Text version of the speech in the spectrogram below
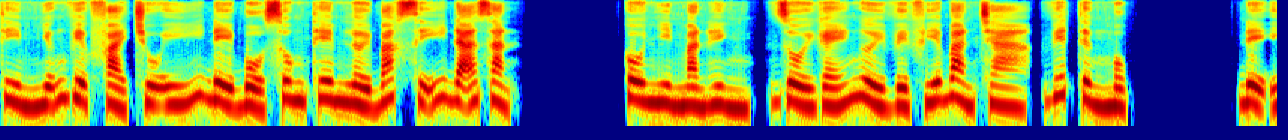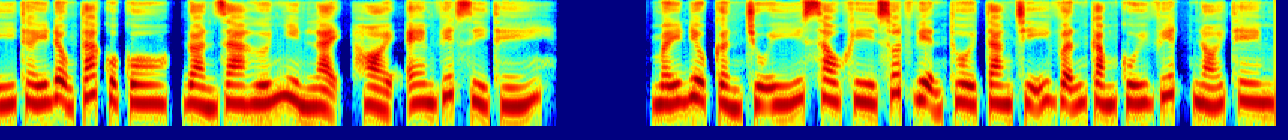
tìm những việc phải chú ý để bổ sung thêm lời bác sĩ đã dặn. Cô nhìn màn hình, rồi ghé người về phía bàn trà, viết từng mục. Để ý thấy động tác của cô, đoàn gia hứa nhìn lại, hỏi em viết gì thế? Mấy điều cần chú ý sau khi xuất viện thôi tang chỉ vẫn cắm cúi viết nói thêm.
